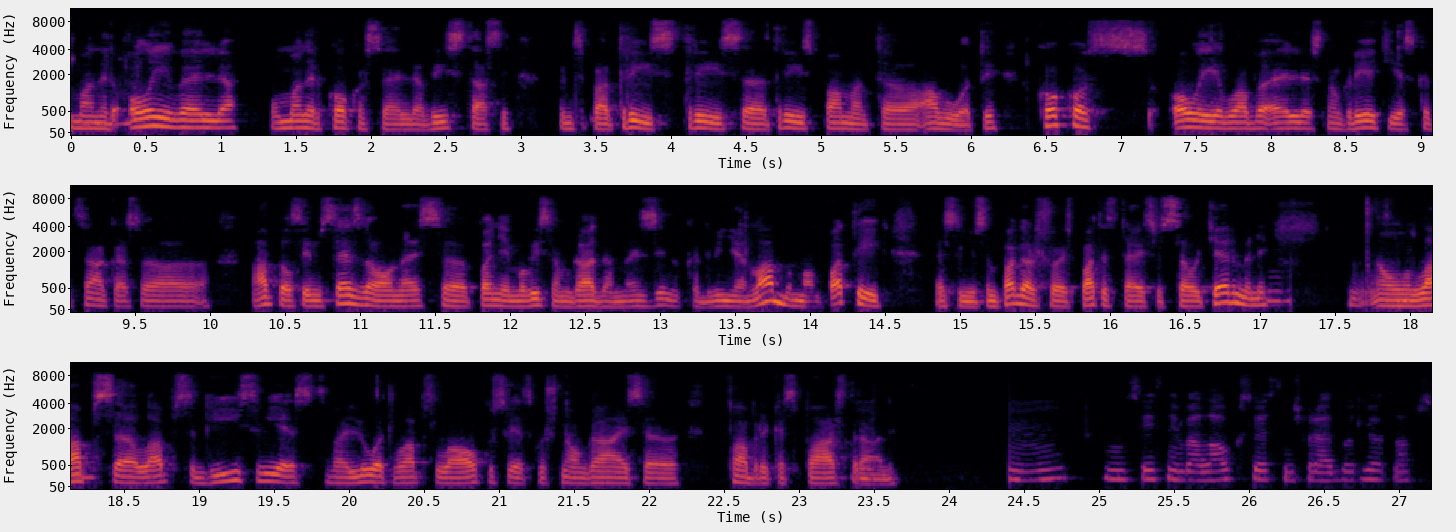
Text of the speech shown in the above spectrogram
man ir olīveļa un man ir kokoseļa. Viss tās ir, principā, trīs, trīs, trīs pamata avoti. Kokos, olīva, laba eļļas no Grieķijas, kad sākās apelsīnu sezona, es paņēmu visam gadam. Es zinu, kad viņi ir labi, man patīk, es viņus esmu pagaršojis, patestējis uz savu ķermeni. Mm. Un labs, labs gīsviests vai ļoti labs laukusviests, kurš nav gājis uh, fabrikas pārstrādi. Mm. Mums īstenībā laukus viesiņš varētu būt ļoti labs.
